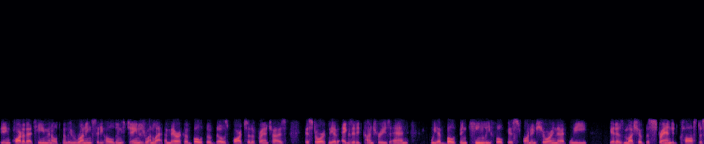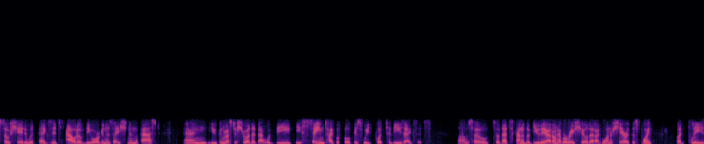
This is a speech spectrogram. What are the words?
being part of that team and ultimately running Citi Holdings. Jane has run Latin America. Both of those parts of the franchise historically have exited countries, and we have both been keenly focused on ensuring that we get as much of the stranded cost associated with exits out of the organization in the past. And you can rest assured that that would be the same type of focus we'd put to these exits. Um, so so that's kind of the view there. I don't have a ratio that I'd wanna share at this point, but please,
